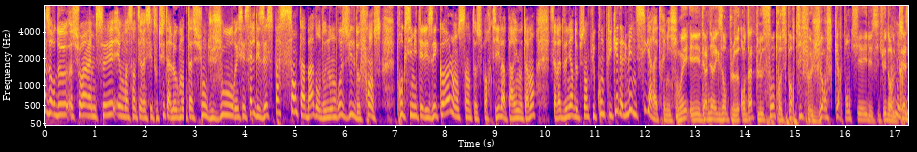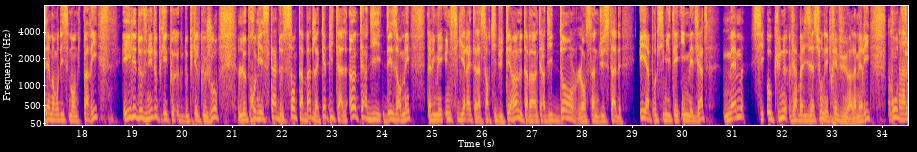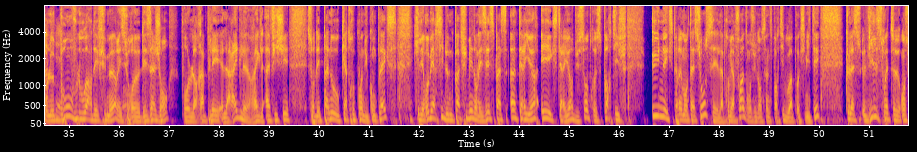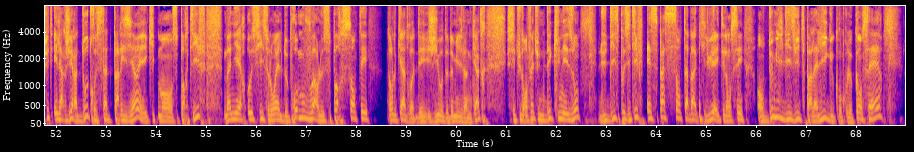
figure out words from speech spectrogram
13h02 sur RMC et on va s'intéresser tout de suite à l'augmentation du jour et c'est celle des espaces sans tabac dans de nombreuses villes de France. Proximité des écoles, enceintes sportives, à Paris notamment, ça va devenir de plus en plus compliqué d'allumer une cigarette, Rémi. Oui, et dernier exemple en date, le centre sportif Georges Carpentier. Il est situé dans Ah, le mais 13e arrondissement de Paris et il est devenu depuis quelques, depuis quelques jours le premier stade sans tabac de la capitale. Interdit désormais d'allumer une cigarette à la sortie du terrain, le tabac interdit dans l'enceinte du stade et à proximité immédiate, même si aucune verbalisation n'est prévue. hein. La mairie Ah, mais compte sur le bon vouloir des fumeurs et sur euh, des agents pour leur rappeler la règle, règle affichée sur des panneaux aux quatre coins du complexe, qui les remercie de ne pas fumer dans les espaces intérieurs et extérieurs du centre sportif. Une expérimentation, c'est la première fois dans une enceinte sportive ou à proximité, que la ville souhaite euh, ensuite élargir à d'autres stades parisiens et équipements sportifs. Manière aussi, selon elle, de promouvoir le sport santé dans le cadre des JO de 2024. C'est une- en fait une déclinaison du dispositif Espace sans tabac qui lui a été lancé en 2018 par la Ligue contre le cancer.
